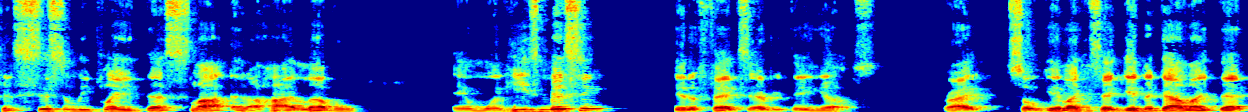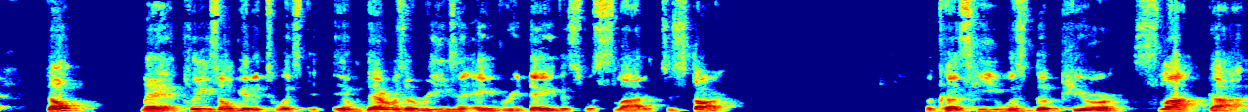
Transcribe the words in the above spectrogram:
consistently played that slot at a high level. And when he's missing, it affects everything else. Right. So get like you said, getting a guy like that, don't man, please don't get it twisted. If there was a reason Avery Davis was slotted to start. Because he was the pure slot guy.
